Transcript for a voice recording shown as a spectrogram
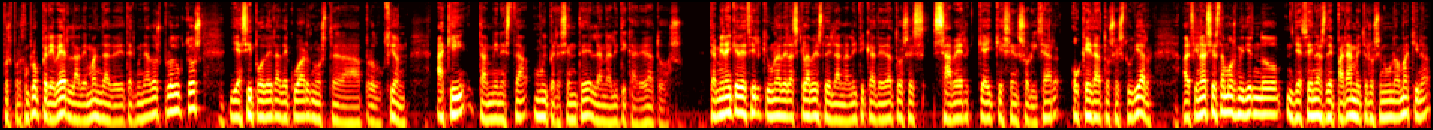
pues por ejemplo, prever la demanda de determinados productos y así poder adecuar nuestra producción. Aquí también está muy presente la analítica de datos. También hay que decir que una de las claves de la analítica de datos es saber qué hay que sensorizar o qué datos estudiar. Al final, si estamos midiendo decenas de parámetros en una máquina,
